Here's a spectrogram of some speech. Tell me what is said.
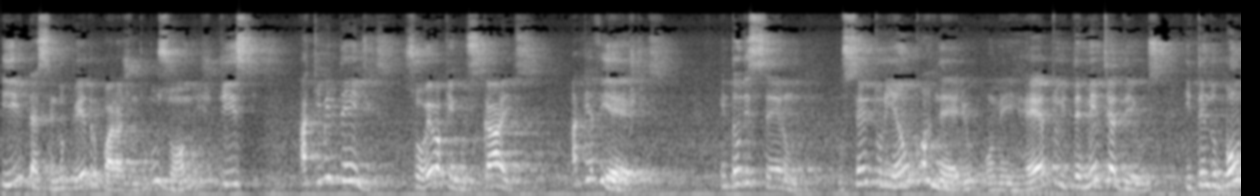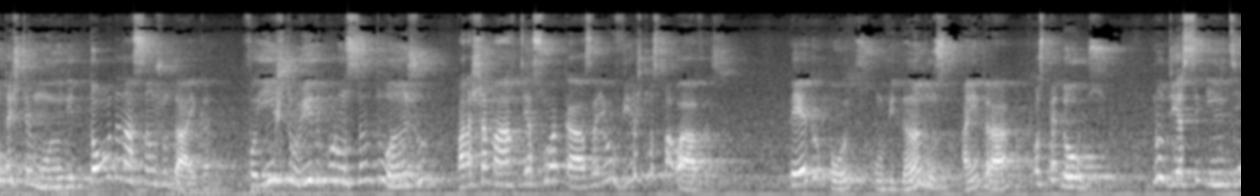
E, descendo Pedro para junto dos homens, disse: Aqui me tendes, sou eu a quem buscais? A que viestes? Então disseram: O centurião Cornélio, homem reto e temente a Deus, e tendo bom testemunho de toda a nação judaica, foi instruído por um santo anjo para chamar-te à sua casa e ouvir as tuas palavras. Pedro, pois, convidando-os a entrar, hospedou-os. No dia seguinte,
